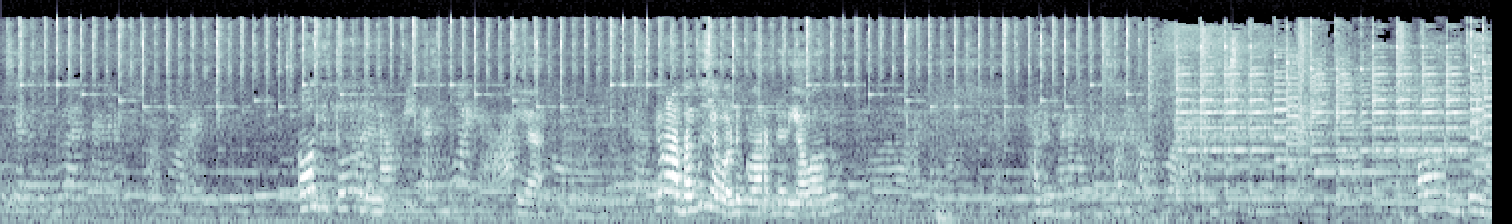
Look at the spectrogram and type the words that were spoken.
usia tujuh bulan kadang-kadang suka keluar air susu. Oh gitu dari. tapi nggak semua ya Iya. Gitu. Udah, Ya malah bagus ya kalau udah keluar dari awal tuh. eh, ada mana. Oh gitu ya.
